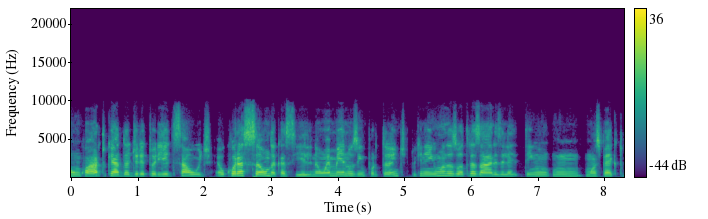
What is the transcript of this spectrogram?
um quarto que é da diretoria de saúde, é o coração da Cassi. Ele não é menos importante do que nenhuma das outras áreas. Ele tem um, um, um aspecto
